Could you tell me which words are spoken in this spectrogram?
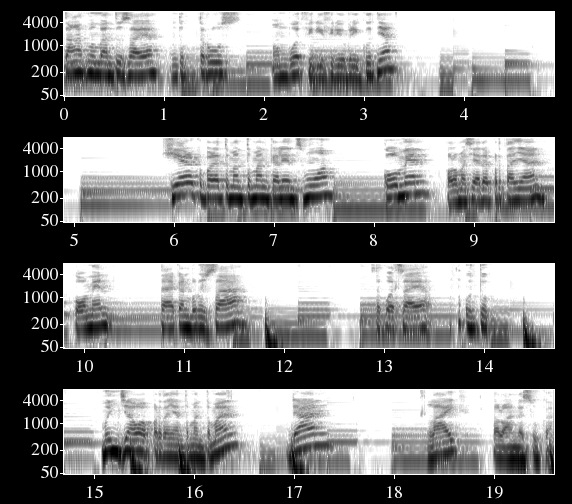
Sangat membantu saya untuk terus membuat video-video berikutnya. Share kepada teman-teman kalian semua. Komen kalau masih ada pertanyaan, komen. Saya akan berusaha sekuat saya untuk menjawab pertanyaan teman-teman dan like kalau Anda suka.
